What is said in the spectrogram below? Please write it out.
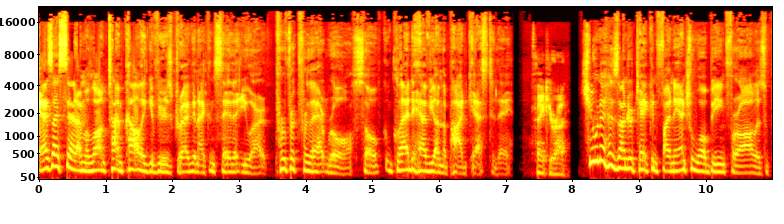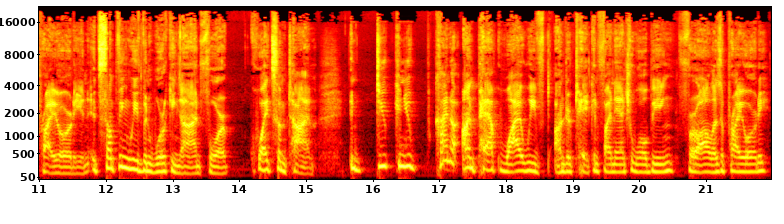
As I said, I'm a longtime colleague of yours, Greg, and I can say that you are perfect for that role. So glad to have you on the podcast today. Thank you, Ron. CUNA has undertaken financial well being for all as a priority, and it's something we've been working on for quite some time. And do can you kind of unpack why we've undertaken financial well being for all as a priority?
